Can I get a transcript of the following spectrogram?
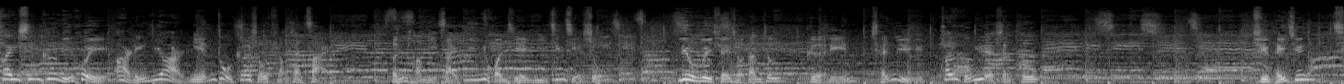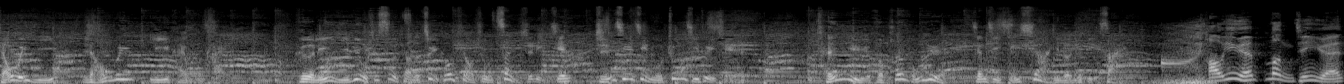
开心歌迷会二零一二年度歌手挑战赛，本场比赛第一环节已经结束，六位选手当中，葛林、陈宇、潘虹月胜出，许培军、乔维怡、饶威离开舞台，葛林以六十四票的最高票数暂时领先，直接进入终极对决，陈宇和潘虹月将进行下一轮的比赛。好姻缘梦金源。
